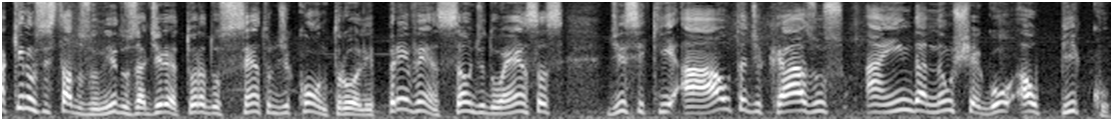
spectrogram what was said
Aqui nos Estados Unidos, a diretora do Centro de Controle e Prevenção de Doenças disse que a alta de casos ainda não chegou ao pico.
